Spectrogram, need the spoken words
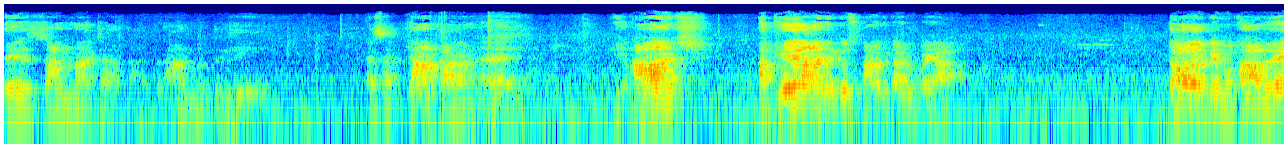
देश जानना चाहता है। प्रधानमंत्री जी, ऐसा क्या कारण है कि आज अकेला हिंदुस्तान का रुपया डॉलर के मुकाबले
